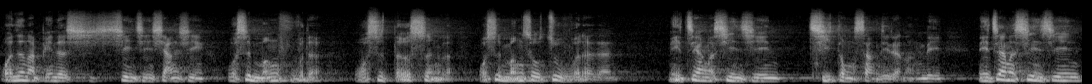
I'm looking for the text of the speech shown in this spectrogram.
我仍然凭着信心相信，我是蒙福的，我是得胜的，我是蒙受祝福的人。你这样的信心启动上帝的能力，你这样的信心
